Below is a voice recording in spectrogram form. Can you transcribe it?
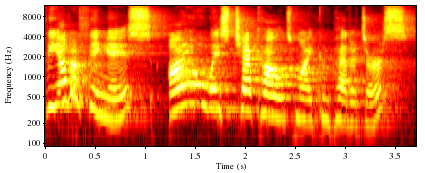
The other thing is, I always check out my competitors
